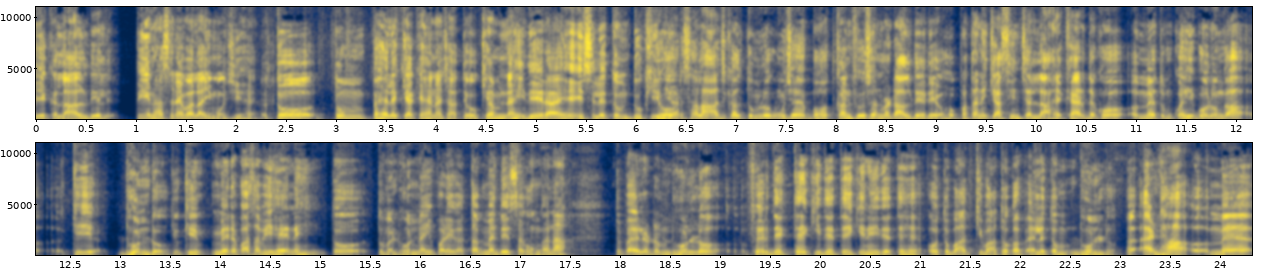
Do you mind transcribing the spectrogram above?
एक लाल दिल तीन हंसने वाला इमोजी है। तो तुम पहले क्या कहना चाहते हो? कि हम नहीं दे रहे हैं इसलिए तुम दुखी हो? यार साला आजकल तुम लोग मुझे बहुत कंफ्यूजन में डाल दे रहे हो। पता नहीं क्या सीन चल रहा है। खैर देखो मैं तुमको ही बोलूँगा कि ढूंढो क्योंकि मेरे पास अभी है नहीं तो तुम्हें ढूंढना ही पड़ेगा तब मैं दे सकूँगा ना। तो पहले तुम ढूंढ लो, फिर देखते हैं कि देते हैं कि नहीं देते हैं वो तो बाद की बात होगा, पहले तुम ढूंढ लो। एंड हाँ मैं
